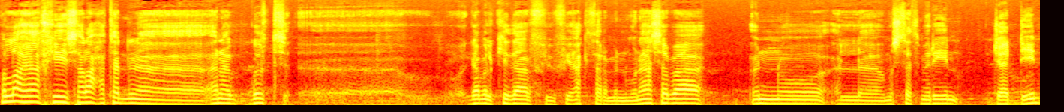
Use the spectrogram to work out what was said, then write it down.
والله يا أخي صراحة آه، أنا قلت آه، قبل كذا في, أكثر من مناسبة إنه المستثمرين جادين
